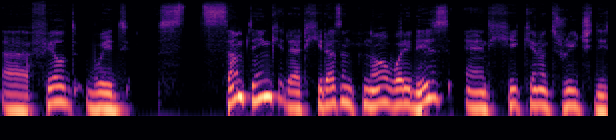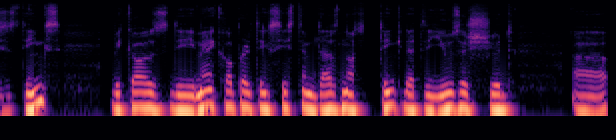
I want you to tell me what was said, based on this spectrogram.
uh, filled with something that he doesn't know what it is and he cannot reach these things because the Mac operating system does not think that the user should uh,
